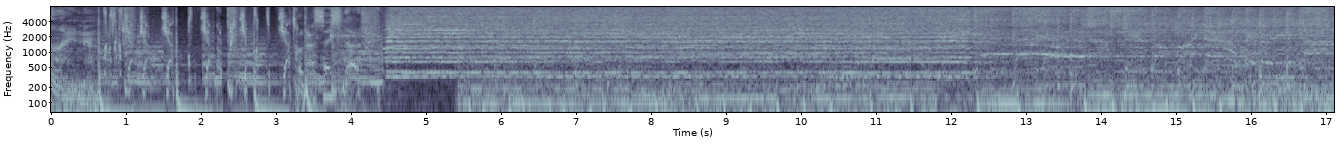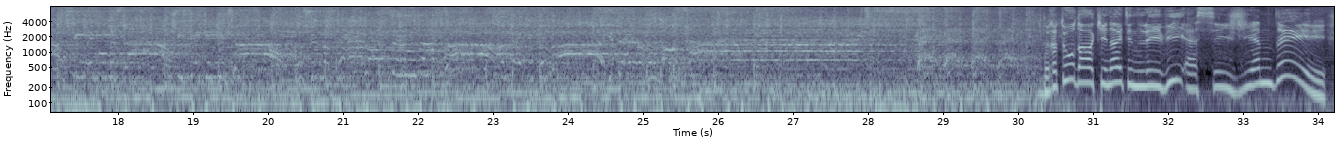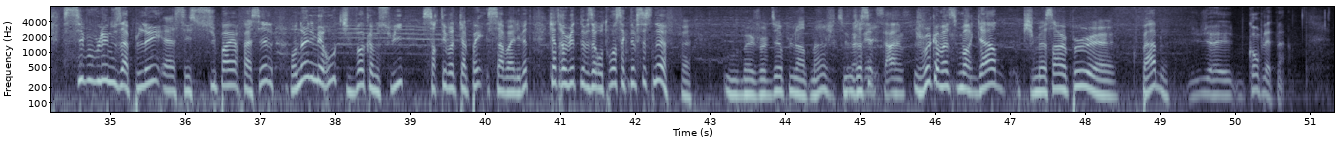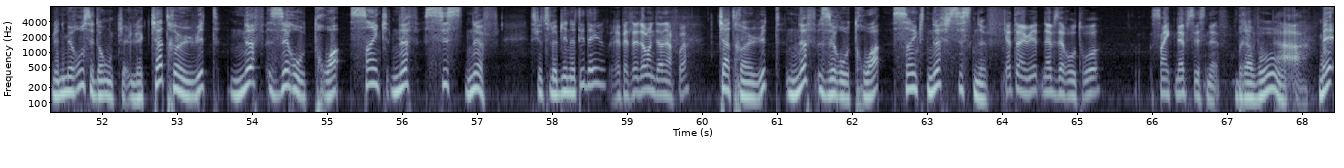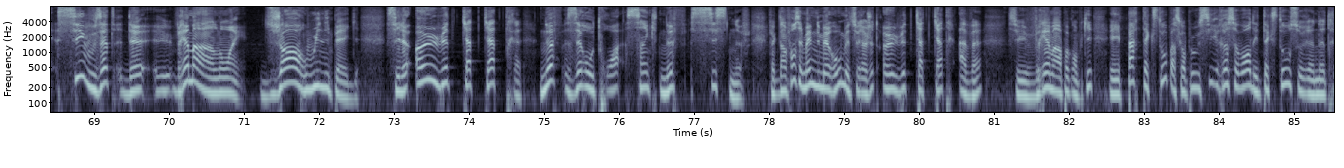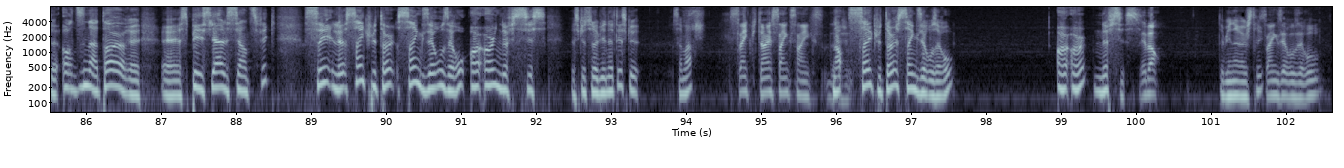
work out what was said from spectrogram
96.9 De retour dans Hockey Night in Levy à CJMD. Si vous voulez nous appeler, euh, c'est super facile. On a un numéro qui va comme suit. Sortez votre calepin, ça va aller vite. 88 903 5969. Ou ben, je vais le dire plus lentement. Je, tu- je sais- je vois comment tu me regardes, puis je me sens un peu euh, coupable. Je- complètement. Le numéro, c'est donc le 88 903 5969. Est-ce que tu l'as bien noté, Dale? Répète-le donc une dernière fois. 88 903 5969. 418 903 5969. Bravo. Ah. Mais si vous êtes de euh, vraiment loin, du genre Winnipeg, c'est le 1844 903 5969. Fait que dans le fond, c'est le même numéro, mais tu rajoutes 1844 avant. C'est vraiment pas compliqué. Et par texto, parce qu'on peut aussi recevoir des textos sur notre ordinateur euh, euh, spécial scientifique, c'est le 581 500 1196. Est-ce que tu l'as bien noté? Est-ce que ça marche? 581 55. Non, 581 500 1196. C'est bon. T'as bien enregistré? 500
